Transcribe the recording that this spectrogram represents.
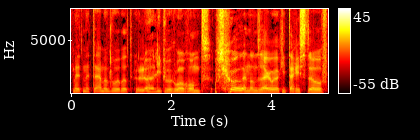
met, met Tijmen bijvoorbeeld, eh, liepen we gewoon rond op school en dan zagen we gitaristen of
